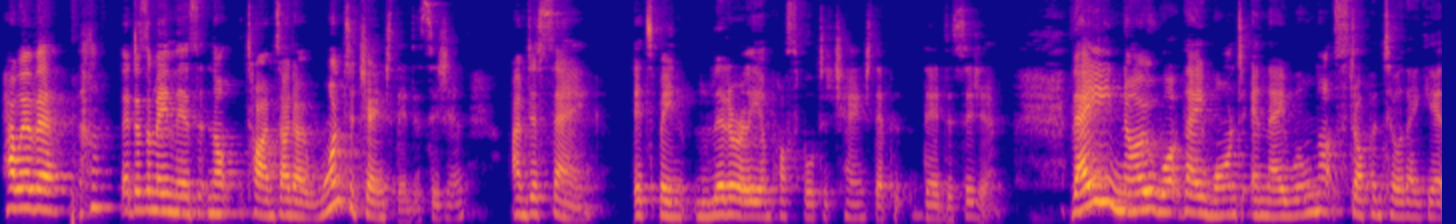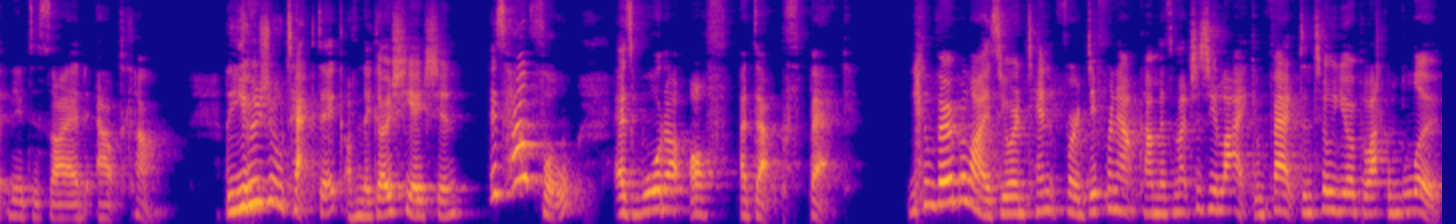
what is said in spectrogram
However, that doesn't mean there's not times I don't want to change their decision. I'm just saying it's been literally impossible to change their, their decision. They know what they want and they will not stop until they get their desired outcome. The usual tactic of negotiation is helpful, as water off a duck's back. You can verbalize your intent for a different outcome as much as you like. In fact, until you're black and blue.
